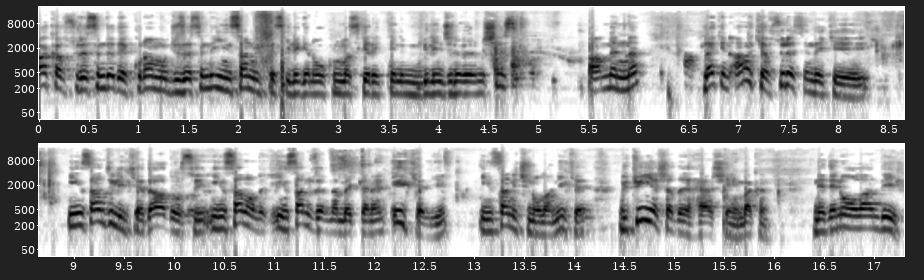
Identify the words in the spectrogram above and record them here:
Akaf suresinde de Kur'an mucizesinde insan ilkesiyle gene okunması gerektiğini bilincini vermişiz. Amenna. Lakin Akaf suresindeki insancıl ilke daha doğrusu insan insan üzerinden beklenen ilke diyeyim. insan için olan ilke bütün yaşadığı her şeyin bakın nedeni olan değil.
